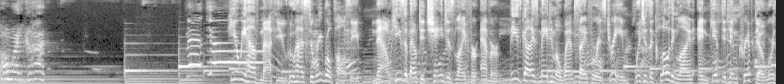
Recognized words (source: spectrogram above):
Oh my god. Here we have Matthew, who has cerebral palsy. Now he's about to change his life forever. These guys made him a website for his dream, which is a clothing line, and gifted him crypto worth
